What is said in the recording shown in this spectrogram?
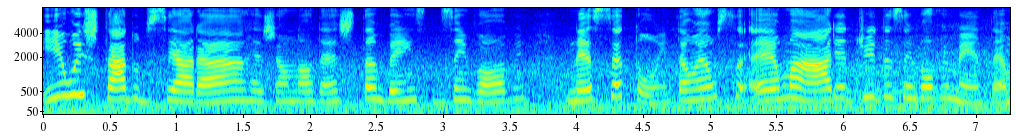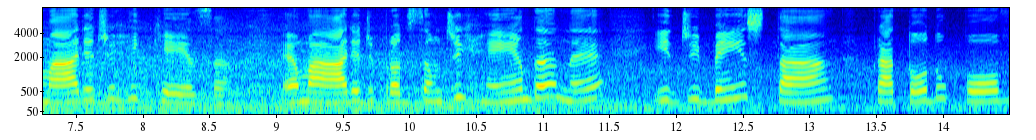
e o estado do Ceará, região Nordeste, também se desenvolve nesse setor. Então, é, um, é uma área de desenvolvimento, é uma área de riqueza, é uma área de produção de renda né, e de bem-estar para todo o povo.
